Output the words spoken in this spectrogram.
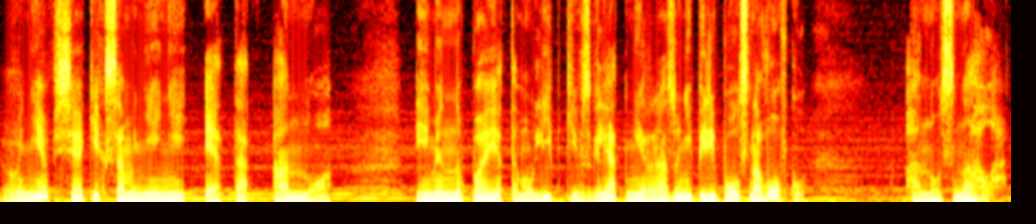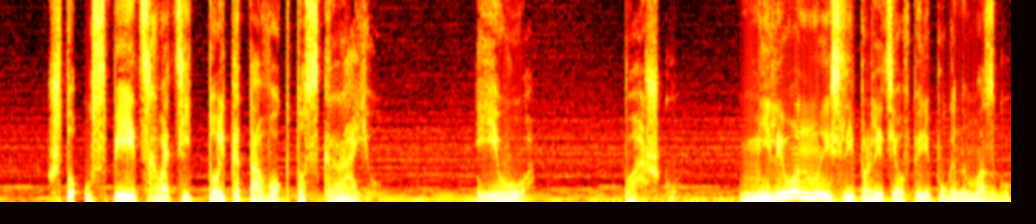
Вне всяких сомнений, это оно. Именно поэтому липкий взгляд ни разу не переполз на Вовку. Оно знало, что успеет схватить только того, кто с краю. Его, Пашку. Миллион мыслей пролетел в перепуганном мозгу.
